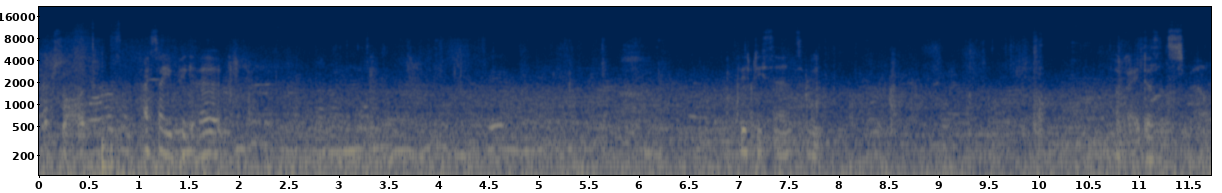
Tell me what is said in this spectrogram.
I saw it. I saw you pick it up. Fifty cents. Wait. Okay, it doesn't smell.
